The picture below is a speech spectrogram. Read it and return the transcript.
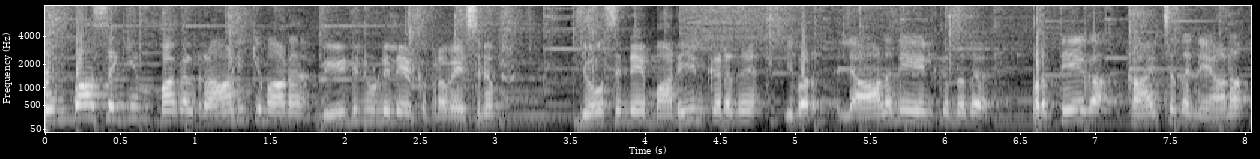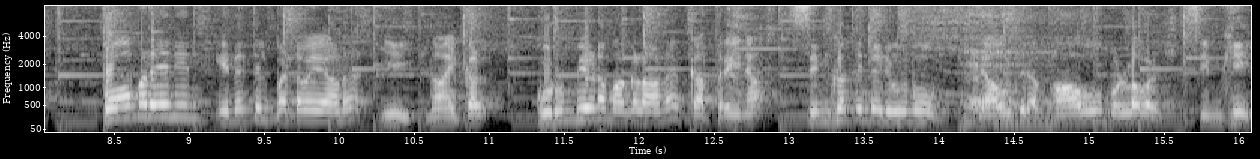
കുംബാസയ്ക്കും മകൾ റാണിക്കുമാണ് വീടിനുള്ളിലേക്ക് പ്രവേശനം. ജോസിന്റെ മടിയിൽ കിടന്ന് ഇവർ ലാളനെ ഏൽക്കുന്നത് പ്രത്യേക കാഴ്ച തന്നെയാണ്. പോമറേനിയൻ ഇനത്തിൽപ്പെട്ടവയാണ് ഈ നായ്ക്കൾ. കുറുമ്പിയുടെ മകളാണ് കത്രീന. സിംഹത്തിന്റെ രൂപവും രൗദ്രഭാവവും ഉള്ളവൾ സിംഹി.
